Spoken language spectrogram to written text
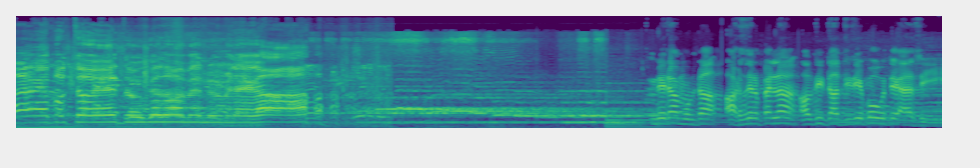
ਹੈ ਪੁੱਤ ਏ ਤੂੰ ਕਦੋਂ ਮੈਨੂੰ ਮਿਲੇਗਾ? ਮੇਰਾ ਮੁੰਡਾ 8 ਦਿਨ ਪਹਿਲਾਂ ਆਪਦੀ ਦਾਦੀ ਦੇ ਭੋਗ ਤੇ ਆਇਆ ਸੀ।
